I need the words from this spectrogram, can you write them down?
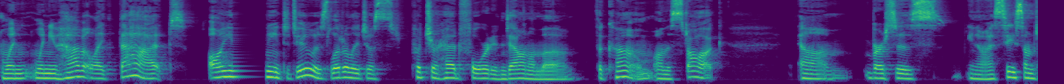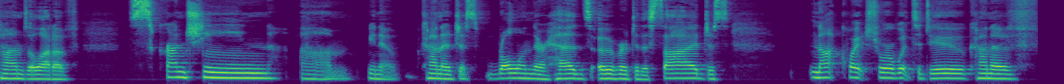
when when you have it like that, all you need to do is literally just put your head forward and down on the the comb on the stock. Um, versus, you know, I see sometimes a lot of scrunching, um, you know, kind of just rolling their heads over to the side, just not quite sure what to do, kind of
